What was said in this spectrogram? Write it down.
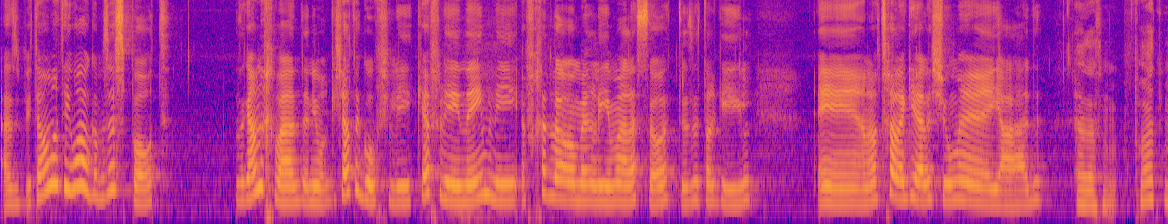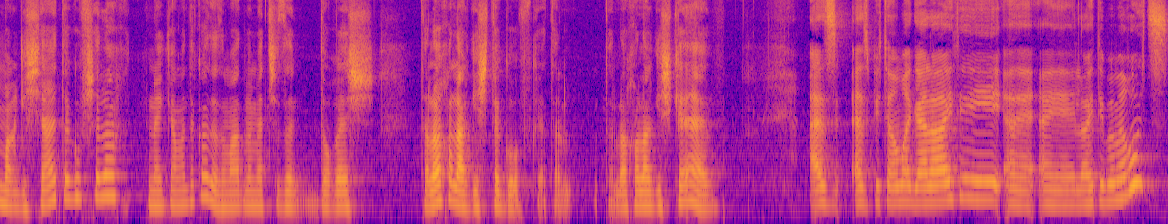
אז פתאום אמרתי, וואו, גם זה ספורט. זה גם נחמד, אני מרגישה את הגוף שלי, כיף לי, נעים לי, אף אחד לא אומר לי מה לעשות, איזה תרגיל. אה, אני לא צריכה להגיע לשום אה, יעד. אז את, פה את מרגישה את הגוף שלך לפני כמה דקות, אז אמרת באמת שזה דורש, אתה לא יכול להרגיש את הגוף, כי אתה, אתה לא יכול להרגיש כאב. אז, אז פתאום רגע לא הייתי, אה, לא הייתי במרוץ,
